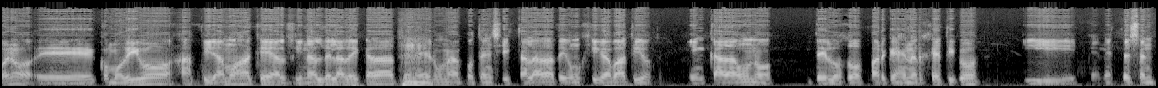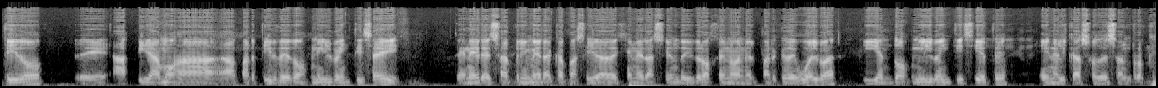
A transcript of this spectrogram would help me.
Bueno, eh, como digo, aspiramos a que al final de la década tener una potencia instalada de un gigavatio en cada uno de los dos parques energéticos y en este sentido eh, aspiramos a, a partir de 2026 tener esa primera capacidad de generación de hidrógeno en el Parque de Huelva y en 2027 en el caso de San Roque.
